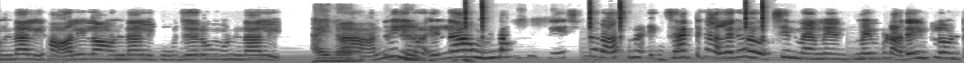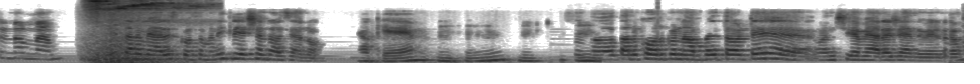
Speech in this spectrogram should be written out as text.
ఉండాలి హాల్ ఇలా ఉండాలి పూజ రూమ్ ఉండాలి. అన్ని ఎలా ఉండాలి. లో రాసుకున్నా. ఎగ్జాక్ట్గా అలాగే వచ్చింది మ్యామ్. మేము ఇప్పుడు అదే ఇంట్లో ఉంటున్నాం మ్యామ్. తన మ్యారేజ్ కోసమని క్రియేషన్ రాశాను. ఓకే. తను కోరుకున్న అబ్బాయి తోటే మంచిగా మ్యారేజ్ అయింది మేడం.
